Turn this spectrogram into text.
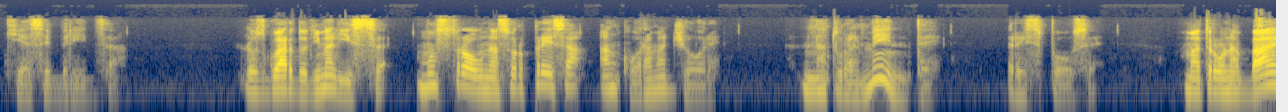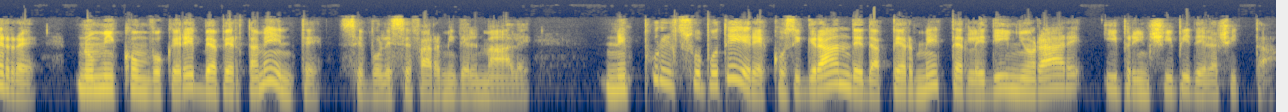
chiese Brizza. Lo sguardo di Malisse mostrò una sorpresa ancora maggiore. Naturalmente, rispose. Matrona Bairre non mi convocherebbe apertamente se volesse farmi del male. Neppure il suo potere è così grande da permetterle di ignorare i principi della città.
